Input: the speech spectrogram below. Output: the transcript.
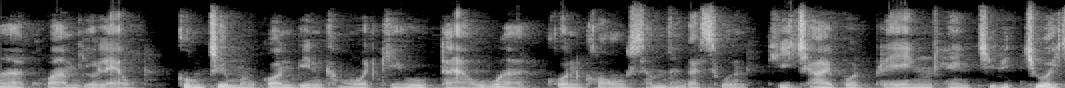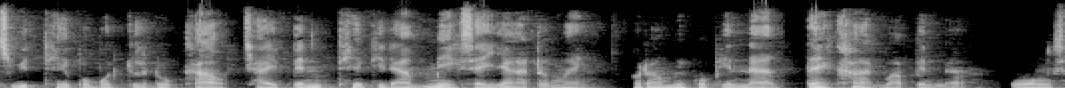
มากความอยู่แล้วคงชื่อมังกรบินขมวดคิ้วกล่าวว่าคนของสำนักอสูรที่ใช้บทเพลงแห่งชีวิตช่วยชีวิตเทพบุตรกระดูกขาว ใช้เป็นเทพธิดาเมฆสายญาติหรือไม่ เราไม่พบเห็นนางแต่คาดว่าเป็นนางวงส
